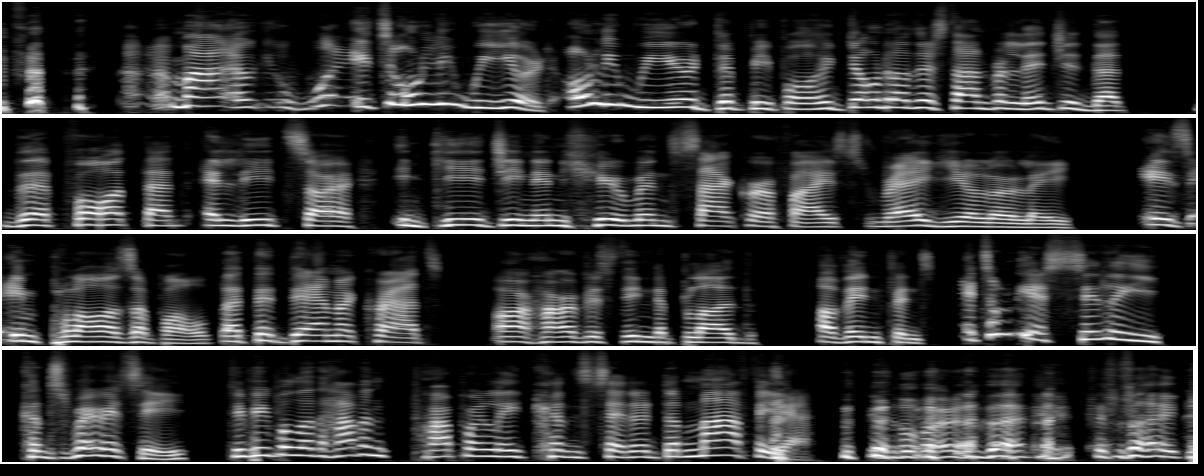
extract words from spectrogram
man, wha- it's only weird, only weird to people who don't understand religion that the thought that elites are engaging in human sacrifice regularly is implausible. That the Democrats are harvesting the blood of infants. It's only a silly conspiracy to people that haven't properly considered the mafia. The- it's like,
